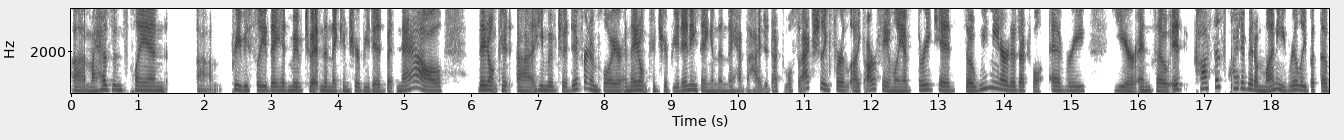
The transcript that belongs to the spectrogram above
uh, my husband's plan, um, previously they had moved to it, and then they contributed. But now they don't uh, he moved to a different employer and they don't contribute anything and then they have the high deductible. So actually for like our family i have three kids so we meet our deductible every year and so it costs us quite a bit of money really but the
